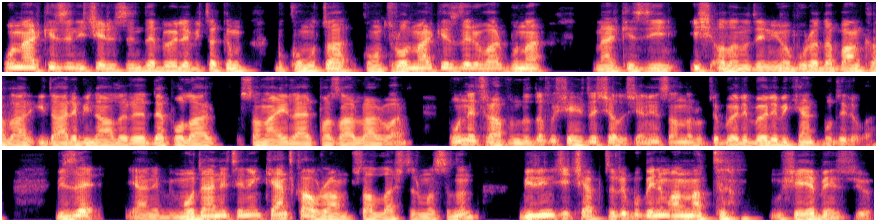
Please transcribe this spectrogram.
O merkezin içerisinde böyle bir takım bu komuta kontrol merkezleri var. Buna merkezi iş alanı deniyor. Burada bankalar, idare binaları, depolar, sanayiler, pazarlar var. Onun etrafında da bu şehirde çalışan insanlar oturuyor. Böyle böyle bir kent modeli var bize yani modernitenin kent kavramsallaştırmasının birinci chapter'ı bu benim anlattığım şeye benziyor.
